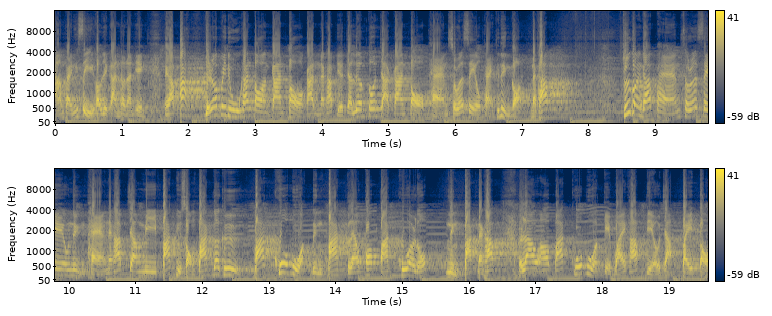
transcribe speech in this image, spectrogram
3 แผงทีสี่ 4 เข้าด้วยกันเท่านั้นเองนะครับอะเดี๋ยวเราไปดูขั้นตอนการต่อกันนะครับ เดี๋ยวจะเริ่มต้นจากการต่อแผงโซลาร์เซลล์แผงที่ 1 ก่อนนะครับทุกคนครับแผงโซลาร์เซลล์1แผงนะครับจะมีปลั๊กอยู่ 2ปลั๊กก็คือปลั๊กขั้วบวก 1ปลั๊กแล้วก็ปลั๊กขั้วลบ 1ปลั๊กนะครับ เราเอาปลั๊กขั้วบวกเก็บไว้ครับ เดี๋ยวจะไปต่อ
